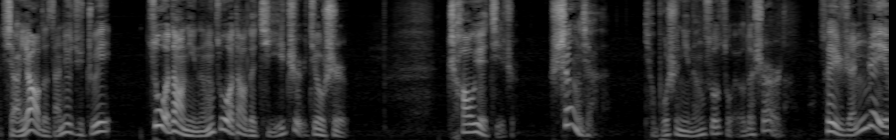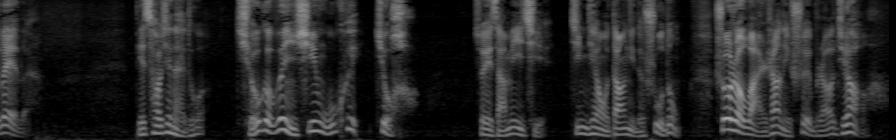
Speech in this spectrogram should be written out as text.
想要的咱就去追，做到你能做到的极致就是超越极致，剩下的就不是你能所左右的事儿了。所以人这一辈子，别操心太多，求个问心无愧就好。所以咱们一起，今天我当你的树洞，说说晚上你睡不着觉啊，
